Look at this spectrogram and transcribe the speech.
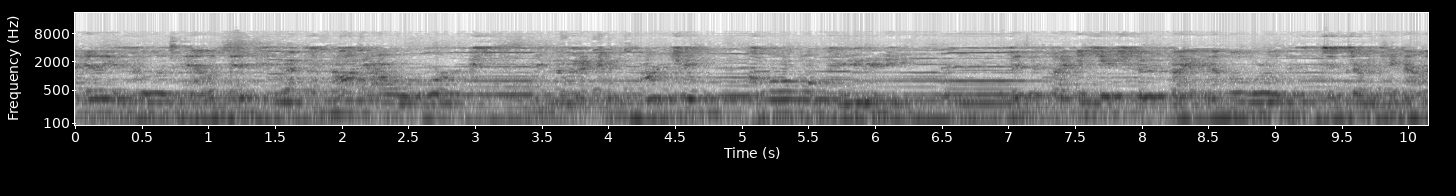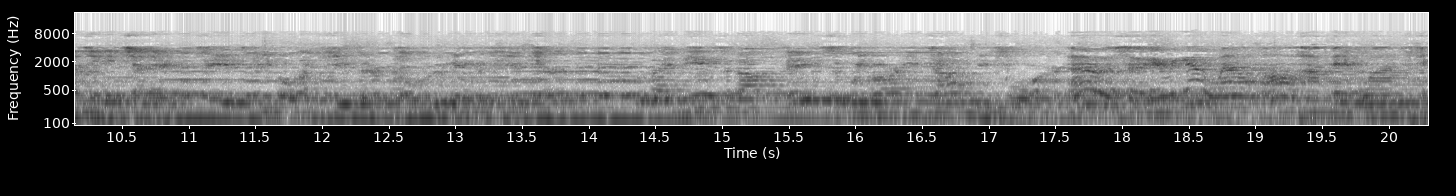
that really as cool as an elephant? That's not how it works. We live in a converging global community. This is like a huge food fight, and the whole world is just throwing technology at each other. See, it's people like you that are polluting the future with ideas about things that we've already done before. Oh, so here we go. Well, I'll hop in at once to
